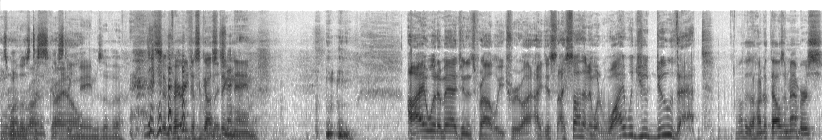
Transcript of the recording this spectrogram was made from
It's one of those Right, disgusting Rael. names of a. It's a very disgusting name. I would imagine it's probably true. I, I just I saw that and I went, why would you do that? Well, there's 100,000 members,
